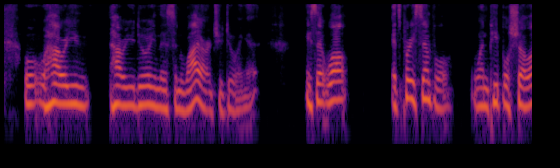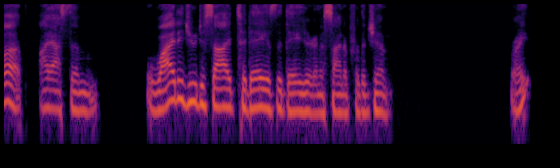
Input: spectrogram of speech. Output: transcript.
well, how are you, how are you doing this and why aren't you doing it? He said, well, it's pretty simple. When people show up, I ask them, why did you decide today is the day you're going to sign up for the gym? Right.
